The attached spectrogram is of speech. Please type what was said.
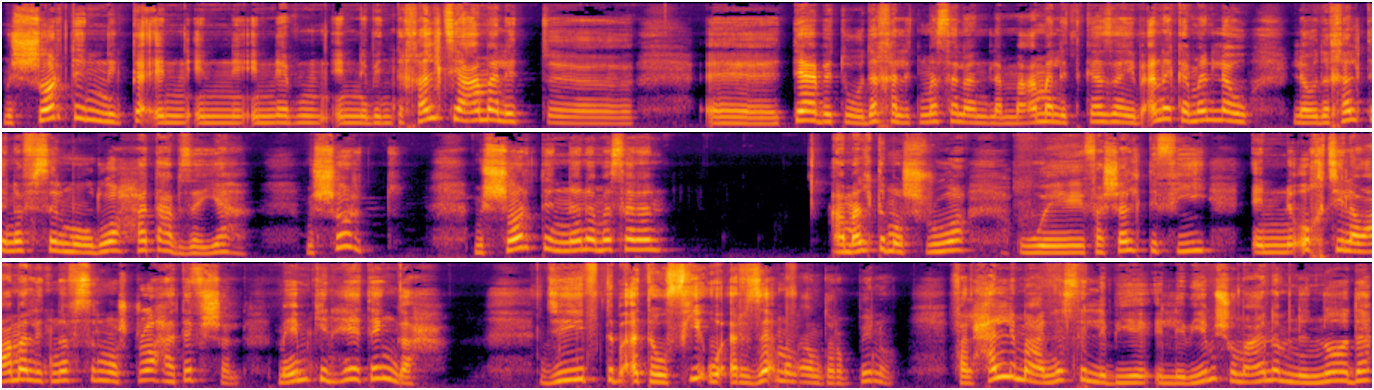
مش شرط إن إن إن إن, إن بنت خالتي عملت آه، آه، تعبت ودخلت مثلا لما عملت كذا يبقى أنا كمان لو لو دخلت نفس الموضوع هتعب زيها. مش شرط. مش شرط إن أنا مثلا عملت مشروع وفشلت فيه إن أختي لو عملت نفس المشروع هتفشل. ما يمكن هي تنجح. دي بتبقى توفيق وأرزاق من عند ربنا. فالحل مع الناس اللي بي... اللي بيمشوا معانا من النوع ده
